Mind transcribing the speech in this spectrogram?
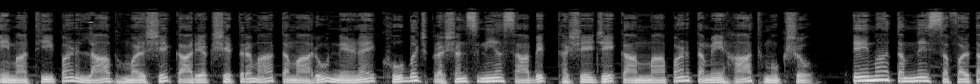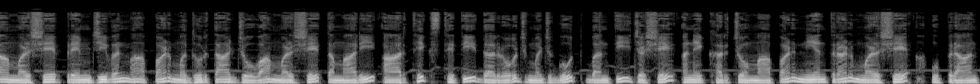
એમાંથી પણ લાભ મળશે. કાર્યક્ષેત્રમાં તમારું નિર્ણય ખૂબ જ પ્રશંસનીય સાબિત થશે જે કામમાં પણ તમે હાથ મૂકશો. તેમાં તમને સફળતા મળશે, પ્રેમજીવનમાં પણ મધુરતા જોવા મળશે, તમારી આર્થિક સ્થિતિ દરરોજ મજબૂત બનતી જશે અને ખર્ચોમાં પણ નિયંત્રણ મળશે. ઉપરાંત,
